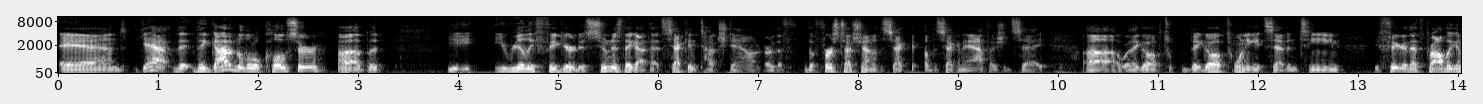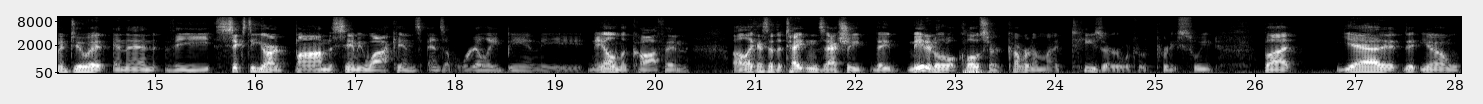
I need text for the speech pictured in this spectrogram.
and yeah, they, they got it a little closer, uh, but you, you really figured as soon as they got that second touchdown or the, the first touchdown of the second of the second half, I should say, uh, where they go up they go up 28-17. You figure that's probably going to do it, and then the 60 yard bomb to Sammy Watkins ends up really being the nail in the coffin. Uh, like I said, the Titans actually they made it a little closer, covered on my teaser, which was pretty sweet. But yeah, it, it, you know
